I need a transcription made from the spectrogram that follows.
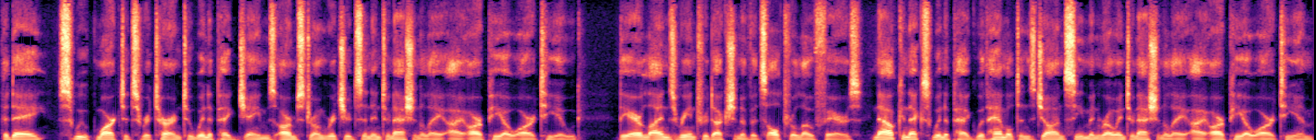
Today, Swoop marked its return to Winnipeg James Armstrong Richardson International AIRPORTUG. The airline's reintroduction of its ultra-low fares now connects Winnipeg with Hamilton's John C. Munro International AIRPORTM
